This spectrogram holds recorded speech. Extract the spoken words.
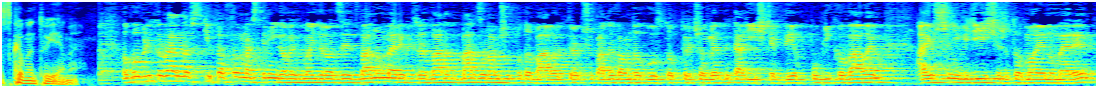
skomentujemy. Opublikowałem na wszystkich platformach streamingowych, moi drodzy, dwa numery, które bardzo Wam się podobały, które przypadły Wam do gustu, które ciągle pytaliście, gdy je publikowałem, a jeszcze nie wiedzieliście, że to moje numery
